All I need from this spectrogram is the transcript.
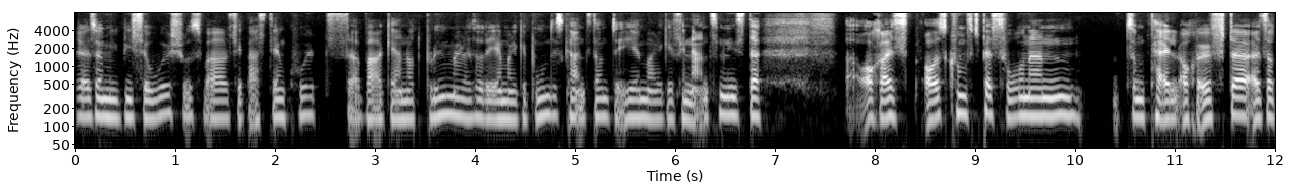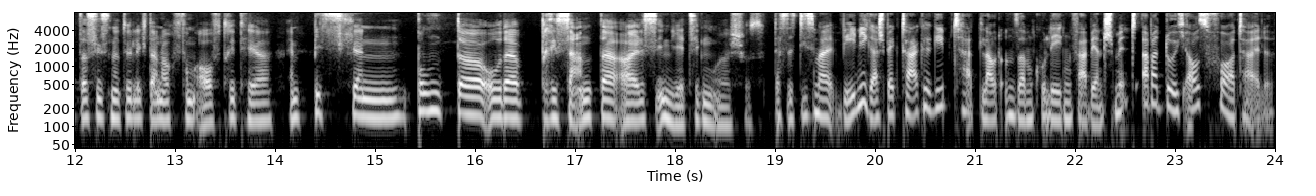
Also im Ibiza-Urschuss war Sebastian Kurz, war Gernot Blümel, also der ehemalige Bundeskanzler und der ehemalige Finanzminister, auch als Auskunftspersonen zum Teil auch öfter. Also das ist natürlich dann auch vom Auftritt her ein bisschen bunter oder brisanter als im jetzigen Urschuss. Dass es diesmal weniger Spektakel gibt, hat laut unserem Kollegen Fabian Schmidt aber durchaus Vorteile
